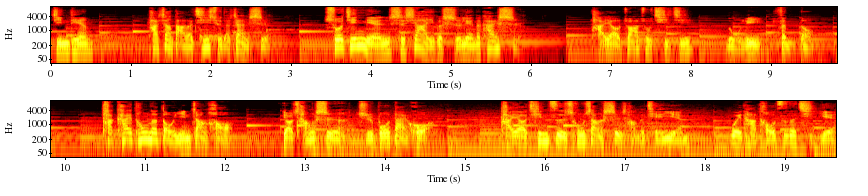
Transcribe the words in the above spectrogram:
今天，他像打了鸡血的战士，说今年是下一个十年的开始，他要抓住契机，努力奋斗。他开通了抖音账号，要尝试直播带货，他要亲自冲上市场的前沿，为他投资的企业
